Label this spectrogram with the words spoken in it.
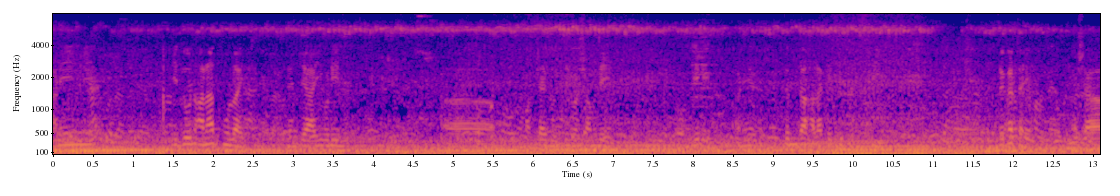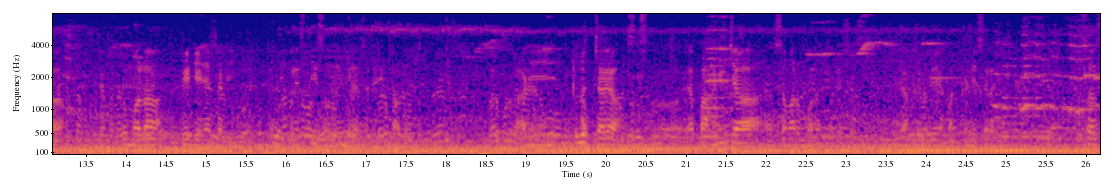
आणि ही दोन अनाथ मुलं आहेत. त्यांचे आई वडील मागच्या दोन तीन वर्षामध्ये गेली. अत्यंत हलाखीची परिस्थिती जगत आहे. अशा कुटुंबाला भेट देण्यासाठी परिस्थिती समजून घेण्यासाठी आणि आजच्या या या पाहणीच्या समारंभाला त्यामध्ये मानखंडे सर आहेत. तसंच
